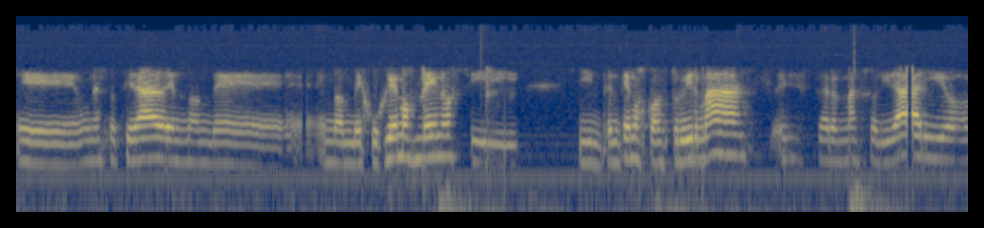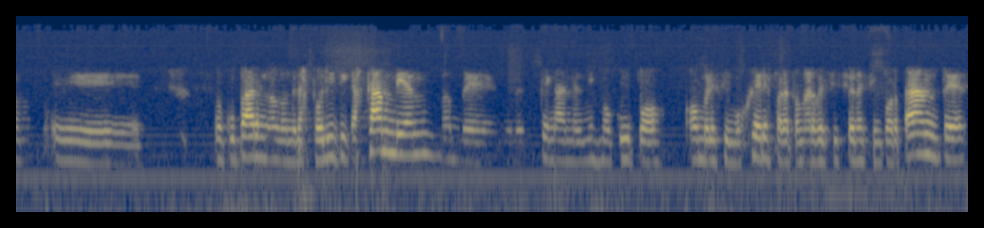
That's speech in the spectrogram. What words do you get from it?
eh, una sociedad en donde, en donde juzguemos menos y, intentemos construir más, eh, ser más solidarios, ocuparnos donde las políticas cambien, donde tengan el mismo cupo hombres y mujeres para tomar decisiones importantes.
